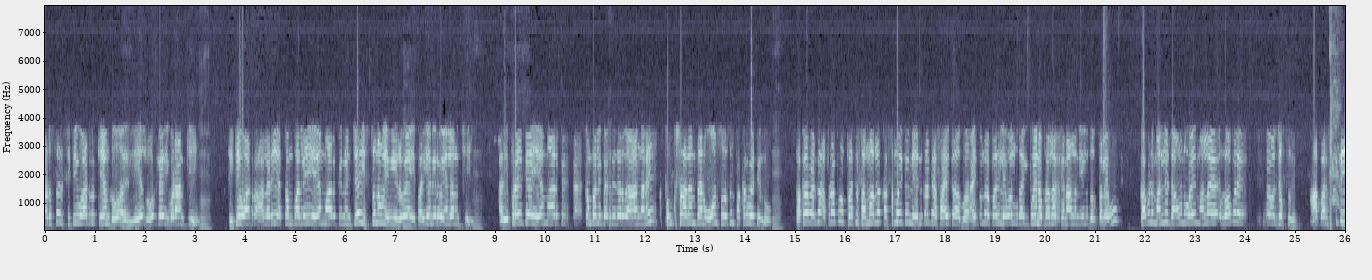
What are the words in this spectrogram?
నడుస్తుంది సిటీ వాటర్ కేం లేదు లోటు లేదు ఇవ్వడానికి. City water already Akkampally AMRP నుంచే ఇస్తున్నాం ఇరవై పదిహేను ఇరవై ఏళ్ళ నుంచి. అది ఎప్పుడైతే ఏఎంఆర్పి అక్కంపల్లి బెడ్ రిజర్వ్ కాగానే పుంకుసాలని తన ఓన్ సోర్స్ పక్కకు పెట్టిండు పక్కన పెడితే. అప్పుడప్పుడు ప్రతి సమ్మర్లో కష్టం అవుతుంది ఎందుకంటే ఫైవ్ ఐదు వందల పది లెవెల్కు తగ్గిపోయినప్పుడల్లా కెనాల్లో నీళ్ళు దొరకలేవు. కాబట్టి మళ్ళీ డౌన్ పోయి మళ్ళీ లోపల పోవాల్సి వస్తుంది. ఆ పరిస్థితి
